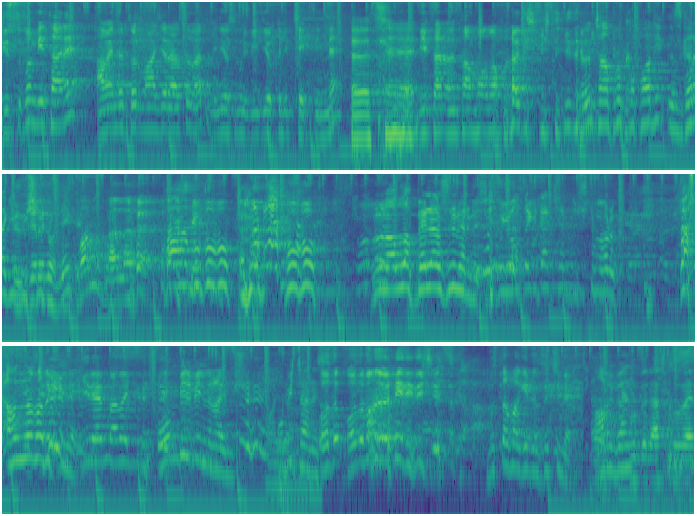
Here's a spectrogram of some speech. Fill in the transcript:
Yusuf'un bir tane Avendator macerası var. Biliyorsun bir video klip çektiğinde. Evet. Ee, bir tane ön tampon kapağı düşmüştü bize. Ön tampon kapağı değil ızgara gibi bir o. Ne? Var mı? Vallahi Aa bu bu bu. bu bu. Bunun Allah belasını vermesin. Bu yolda giderken düştüm oruk. Hiç anlamadık bile. giren bana girin. 11 bin liraymış. o bir tanesi. O, da- o zaman öyleydi düşün. Mustafa Gül'ün suçu ne? Abi ben Bu biraz kuvvetli.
